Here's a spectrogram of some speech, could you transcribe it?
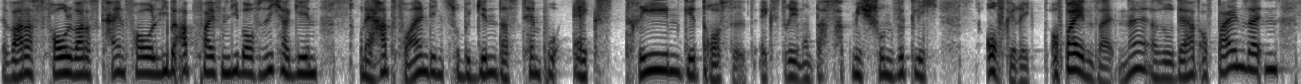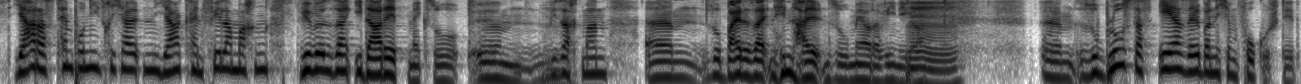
war das faul, war das kein Foul, lieber abpfeifen, lieber auf sicher gehen. Und er hat vor allen Dingen zu Beginn das Tempo extrem gedrosselt, extrem. Und das hat mich schon wirklich aufgeregt. Auf beiden Seiten, ne? Also der hat auf beiden Seiten, ja, das Tempo niedrig halten, ja, keinen Fehler machen. Wir würden sagen, Idaret Mac, so, ähm, wie sagt man, ähm, so beide Seiten hinhalten, so mehr oder weniger. Ähm, so bloß, dass er selber nicht im Fokus steht.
